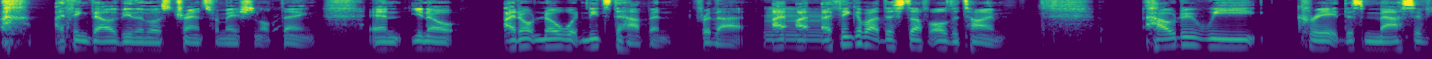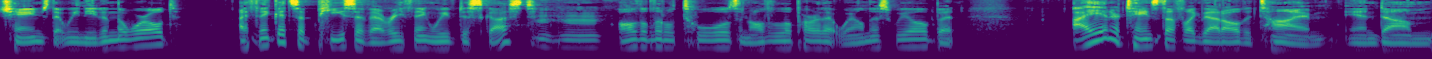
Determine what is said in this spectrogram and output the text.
I think that would be the most transformational thing. And, you know, I don't know what needs to happen for that. I, Mm. I, I think about this stuff all the time. How do we create this massive change that we need in the world? I think it's a piece of everything we've discussed, Mm-hmm. all the little tools and all the little part of that wellness wheel. But I entertain stuff like that all the time. And, um,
